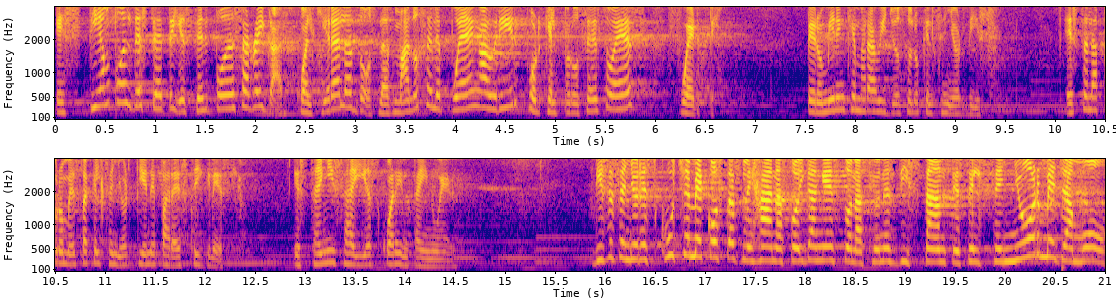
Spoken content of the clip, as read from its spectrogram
Es tiempo del destete y usted puede desarraigar cualquiera de las dos. Las manos se le pueden abrir porque el proceso es fuerte. Pero miren qué maravilloso lo que el Señor dice. Esta es la promesa que el Señor tiene para esta iglesia. Está en Isaías 49. Dice Señor, escúcheme cosas lejanas, oigan esto, naciones distantes. El Señor me llamó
